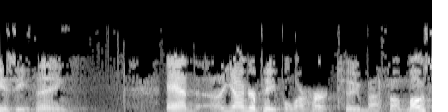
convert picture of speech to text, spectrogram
easy thing. And uh, younger people are hurt too by fall. Most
